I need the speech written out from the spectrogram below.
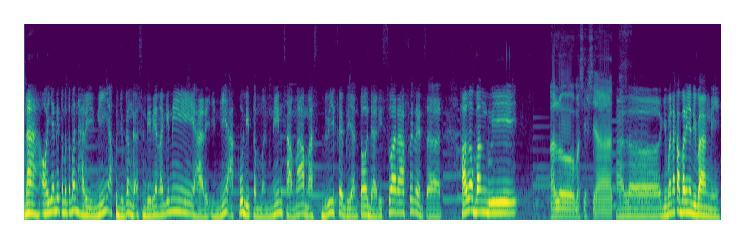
Nah, oh iya nih teman-teman, hari ini aku juga nggak sendirian lagi nih. Hari ini aku ditemenin sama Mas Dwi Febrianto dari Suara Freelancer. Halo Bang Dwi. Halo Mas Irsyad. Halo, gimana kabarnya di Bang nih?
